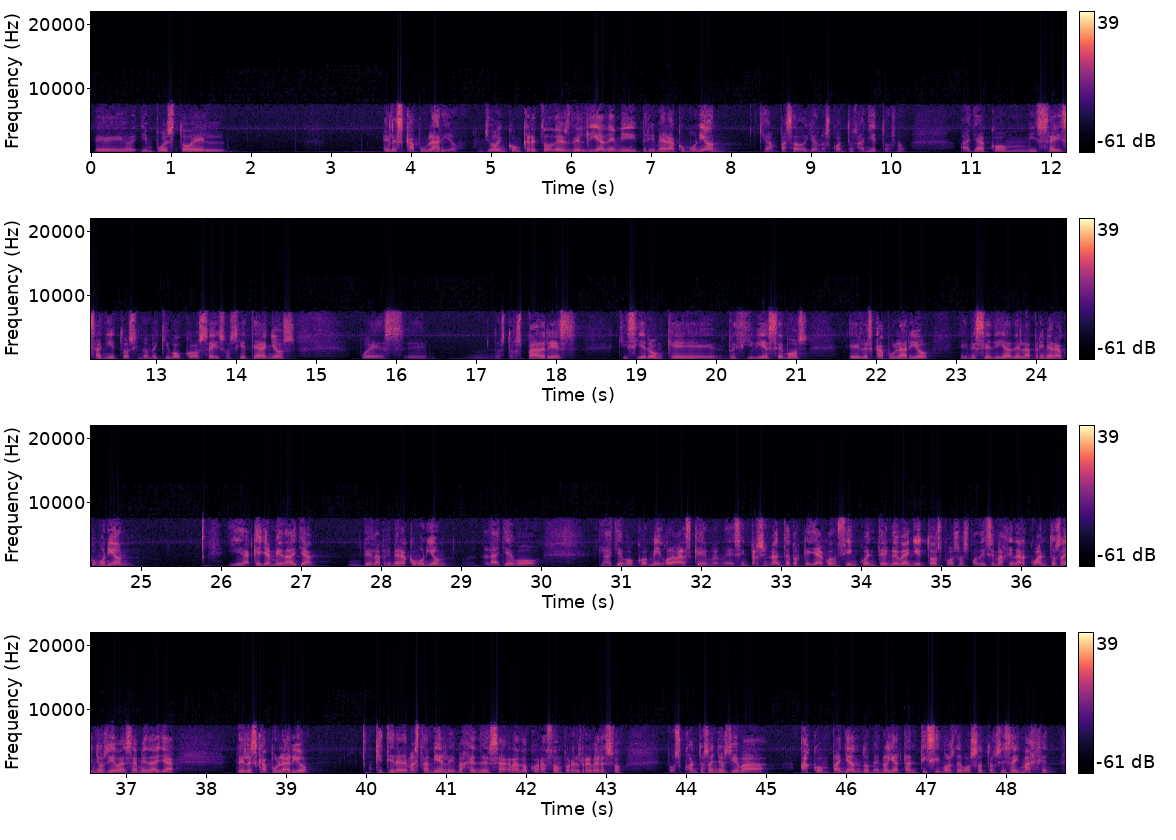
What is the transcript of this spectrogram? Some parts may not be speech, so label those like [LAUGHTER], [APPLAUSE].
eh, impuesto el, el escapulario. Yo en concreto desde el día de mi primera comunión, que han pasado ya unos cuantos añitos, ¿no? Allá con mis seis añitos, si no me equivoco, seis o siete años, pues eh, nuestros padres quisieron que recibiésemos el escapulario en ese día de la primera comunión y aquella medalla de la primera comunión la llevo la llevo conmigo. La verdad es que es impresionante porque ya con 59 añitos, pues os podéis imaginar cuántos años lleva esa medalla del escapulario, que tiene además también la imagen del Sagrado Corazón por el reverso, pues cuántos años lleva acompañándome, ¿no? Y a tantísimos de vosotros esa imagen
